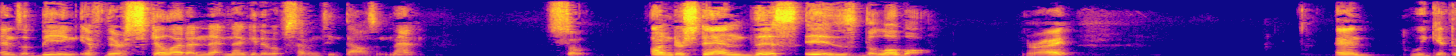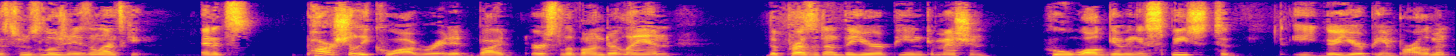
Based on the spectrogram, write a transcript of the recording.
ends up being if they're still at a net negative of 17,000 men. So, understand this is the lowball. right? And we get this from Zaluzhny and Zelensky. And it's partially corroborated by Ursula von der Leyen, the president of the European Commission, who, while giving a speech to the European Parliament,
